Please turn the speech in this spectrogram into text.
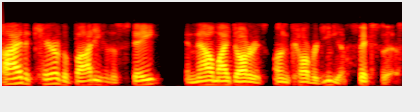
tie the care of the body to the state, and now my daughter is uncovered. You need to fix this.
